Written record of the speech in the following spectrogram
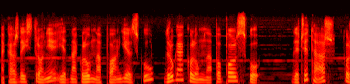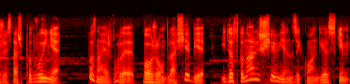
Na każdej stronie jedna kolumna po angielsku, druga kolumna po polsku. Gdy czytasz, korzystasz podwójnie. Poznajesz wolę Bożą dla siebie i doskonalisz się w języku angielskim.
